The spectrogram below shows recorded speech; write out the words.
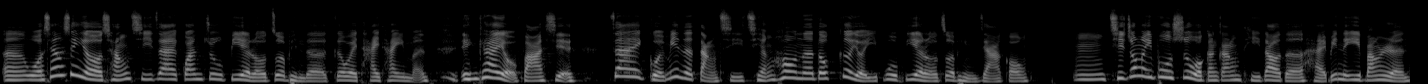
嗯，我相信有长期在关注 BL 作品的各位太太们，应该有发现，在《鬼灭》的档期前后呢，都各有一部 BL 作品加工。嗯，其中一部是我刚刚提到的《海边的一帮人》，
